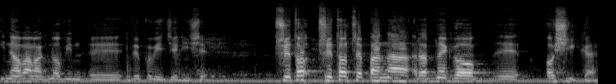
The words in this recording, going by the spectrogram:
i na łamach nowin y, wypowiedzieli się. Przyto, przytoczę pana radnego y, Osikę.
